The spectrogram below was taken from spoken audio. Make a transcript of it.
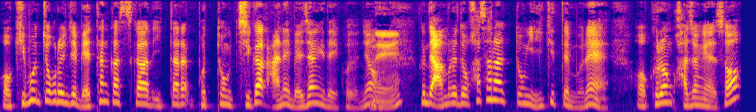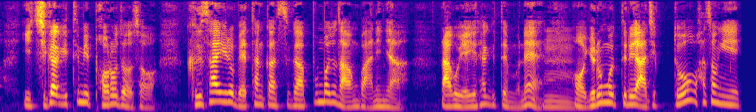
어 기본적으로 이제 메탄가스가 잇따라 보통 지각 안에 매장이 돼 있거든요. 네. 근데 아무래도 화산 활동이 있기 때문에 어 그런 과정에서 이 지각의 틈이 벌어져서 그 사이로 메탄가스가 뿜어져 나온 거 아니냐 라고 얘기를 하기 때문에 음. 어 이런 것들이 아직도 화성이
